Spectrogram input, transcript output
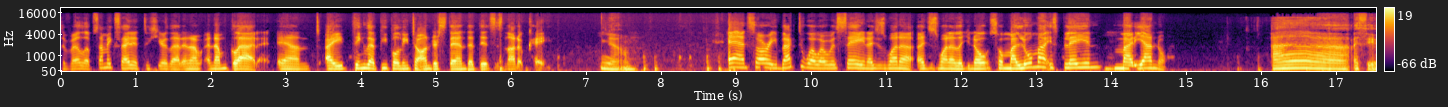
develops i'm excited to hear that and i'm and i'm glad and i think that people need to understand that this is not okay Yeah. And sorry, back to what I was saying. I just wanna, I just wanna let you know. So Maluma is playing Mariano. Ah, I see.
